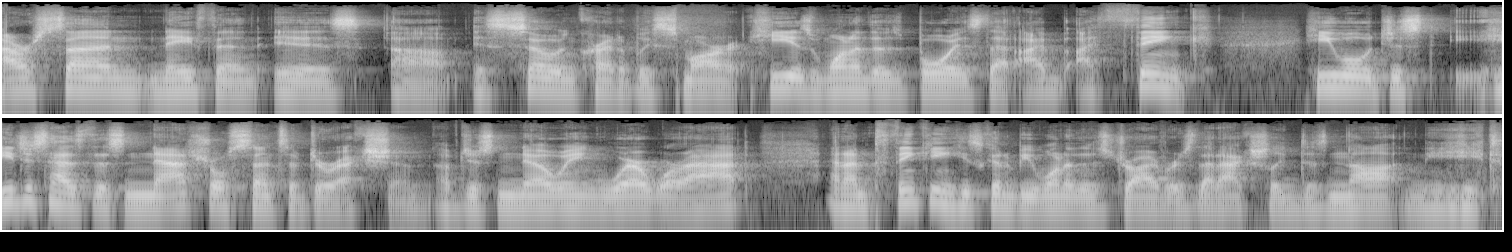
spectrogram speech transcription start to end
Our son Nathan is uh, is so incredibly smart. He is one of those boys that I I think he will just he just has this natural sense of direction of just knowing where we're at. And i'm thinking he's going to be one of those drivers that actually does not need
